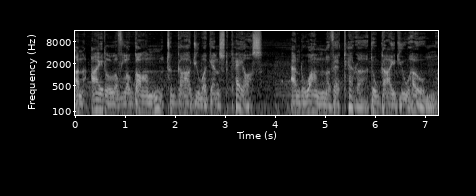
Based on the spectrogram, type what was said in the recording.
An idol of Lagon to guard you against chaos, and one of Eterra to guide you home,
